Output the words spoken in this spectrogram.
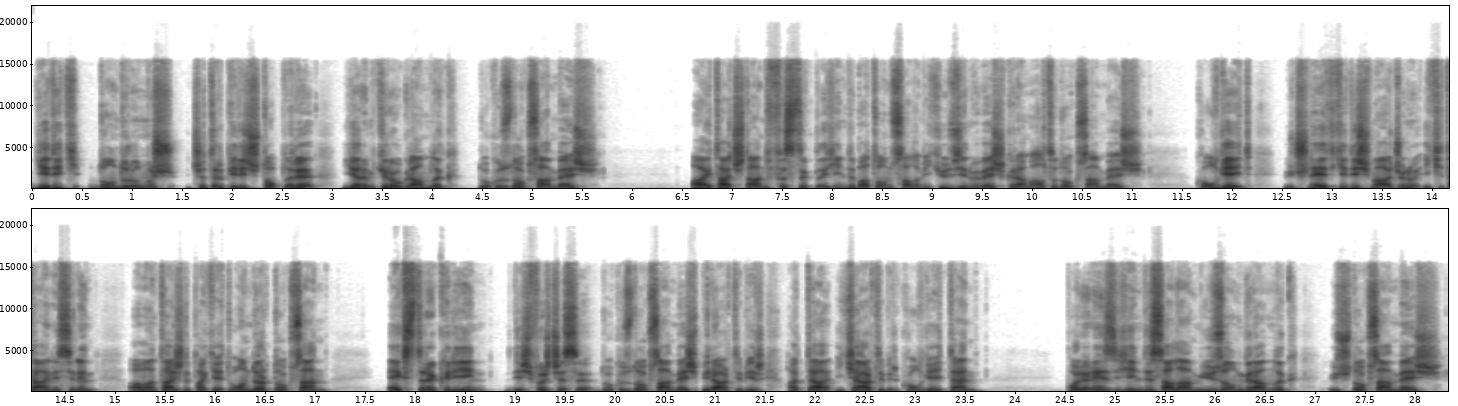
Gedik dondurulmuş çıtır piliç topları yarım kilogramlık 9.95. Aytaç'tan fıstıklı hindi baton salam 225 gram 6.95. Colgate üçlü etki diş macunu 2 tanesinin avantajlı paket 14.90. Extra Clean diş fırçası 9.95 1 artı 1 hatta 2 artı 1 Colgate'ten. Polonez hindi salam 110 gramlık 3.95.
